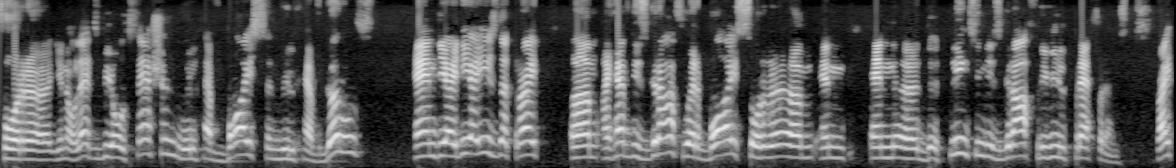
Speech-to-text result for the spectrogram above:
for uh, you know let's be old fashioned. We'll have boys and we'll have girls. And the idea is that, right, um, I have this graph where boys or um, and and uh, the links in this graph reveal preferences, right?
